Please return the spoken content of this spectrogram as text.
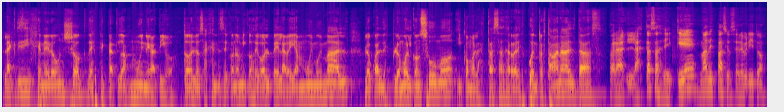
La crisis generó un shock de expectativas muy negativo. Todos los agentes económicos de golpe la veían muy muy mal, lo cual desplomó el consumo y como las tasas de redescuento estaban altas... ¿Para las tasas de qué? Más despacio, cerebrito.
